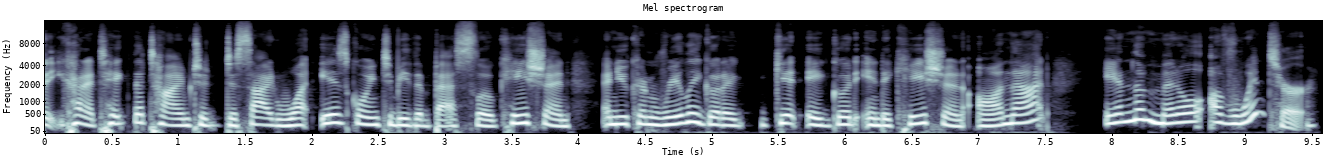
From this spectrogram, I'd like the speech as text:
that you kind of take the time to decide what is going to be the best location. And you can really go to get a good indication on that in the middle of winter.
